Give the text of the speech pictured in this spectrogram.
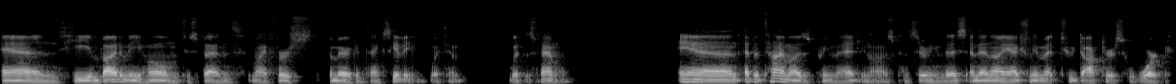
and he invited me home to spend my first American Thanksgiving with him, with his family. And at the time, I was pre med, you know, I was considering this. And then I actually met two doctors who work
